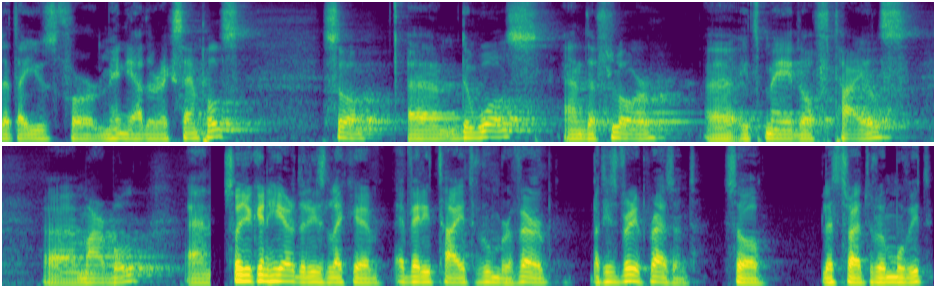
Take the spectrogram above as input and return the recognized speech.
that I use for many other examples. So um, the walls and the floor, uh, it's made of tiles, uh, marble, and so you can hear there is like a, a very tight room reverb, but it's very present. So let's try to remove it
